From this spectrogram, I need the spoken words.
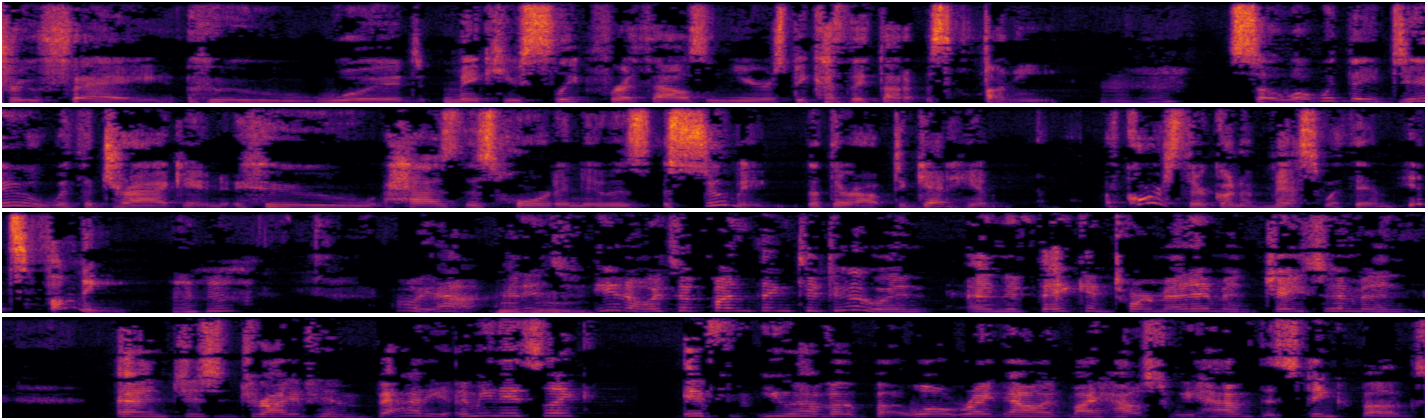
true Fae who would make you sleep for a thousand years because they thought it was funny. hmm So what would they do with a dragon who has this horde and is assuming that they're out to get him? Of course they're going to mess with him. It's funny. hmm Oh yeah, and it's Mhm. you know it's a fun thing to do, and and if they can torment him and chase him and and just drive him batty, I mean it's like if you have a well right now at my house we have the stink bugs,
